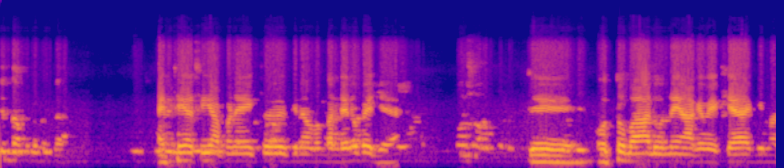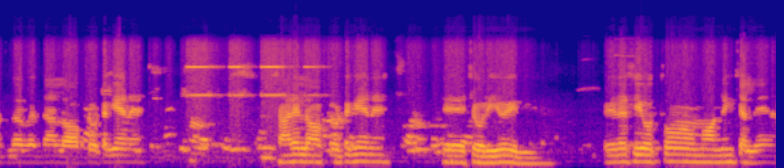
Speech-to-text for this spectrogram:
ਕਿੱਦਾਂ ਪਤਾ ਲੱਗਾ? ਇੱਥੇ ਅਸੀਂ ਆਪਣੇ ਇੱਕ ਕਿੰਨਾ ਬੰਦੇ ਨੂੰ ਭੇਜਿਆ। ਤੇ ਉਸ ਤੋਂ ਬਾਅਦ ਉਹਨੇ ਆ ਕੇ ਵੇਖਿਆ ਕਿ ਮਤਲਬ ਏਦਾਂ ਲੋਕ ਟੁੱਟ ਗਏ ਨੇ। ਸਾਰੇ ਲੋਕ ਟੁੱਟ ਗਏ ਨੇ ਤੇ ਚੋਰੀ ਹੋਈ ਦੀ ਹੈ। ਫਿਰ ਅਸੀਂ ਉੱਥੋਂ ਮਾਰਨਿੰਗ ਚੱਲੇ ਆ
